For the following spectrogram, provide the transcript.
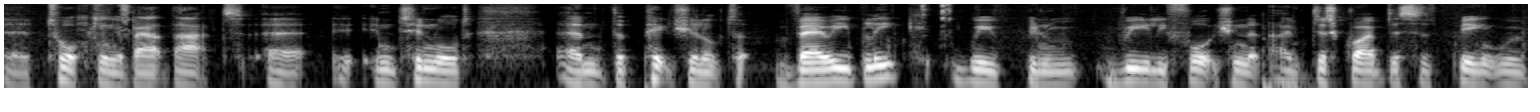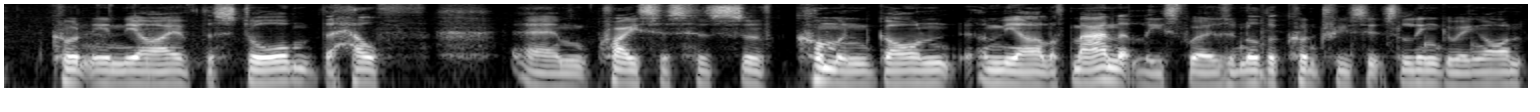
uh, talking about that uh, in Tynwald, um, the picture looked very bleak. We've been really fortunate. I've described this as being we're currently in the eye of the storm. The health um, crisis has sort of come and gone on the Isle of Man, at least, whereas in other countries it's lingering on.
